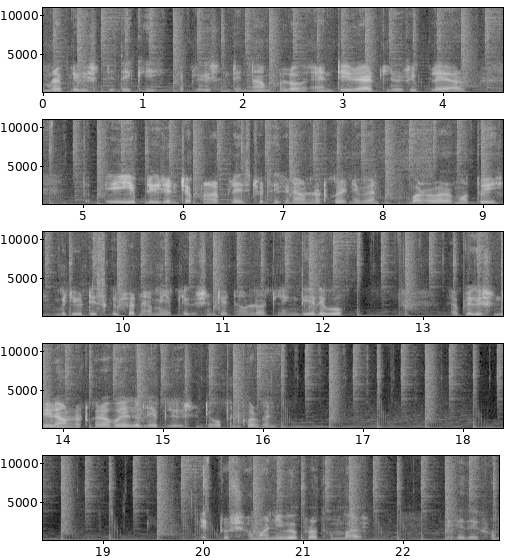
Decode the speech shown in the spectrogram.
আমরা অ্যাপ্লিকেশনটি দেখি। অ্যাপ্লিকেশনটির নাম হলো অ্যান্টি র্যাড রিপ্লেয়ার তো এই অ্যাপ্লিকেশনটি আপনারা প্লে স্টোর থেকে ডাউনলোড করে নেবেন। বরাবর মতোই ভিডিও ডিসক্রিপশনে আমি অ্যাপ্লিকেশনটি ডাউনলোড লিঙ্ক দিয়ে দেবো। অ্যাপ্লিকেশনটি ডাউনলোড করা হয়ে গেলে অ্যাপ্লিকেশনটি ওপেন করবেন। একটু সময় নেবে প্রথমবার। এই যে দেখুন,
